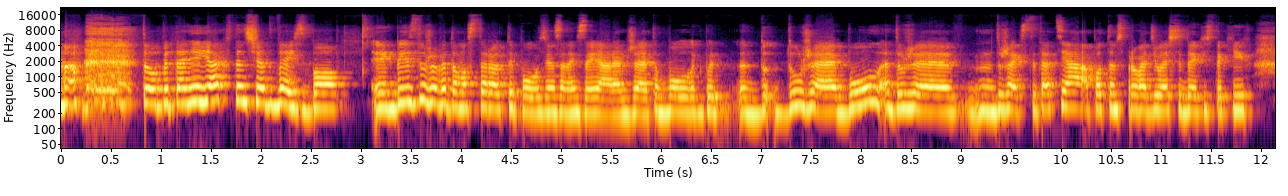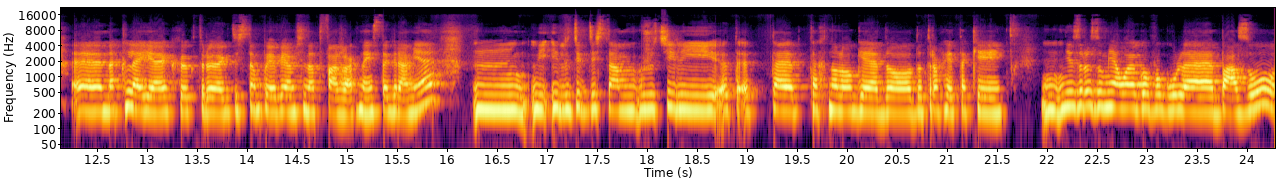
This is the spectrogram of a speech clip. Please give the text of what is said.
to pytanie, jak w ten świat wejść, bo jakby jest dużo wiadomo stereotypów związanych z AR-em, że to było jakby du- duże boom, duże, mm, duża ekscytacja, a potem sprowadziła się do jakichś takich e, naklejek, które gdzieś tam pojawiają się na twarzach na Instagramie. Mm, i, i ludzie gdzieś tam wrzucili te, te technologie do, do trochę takiej niezrozumiałego w ogóle bazu,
